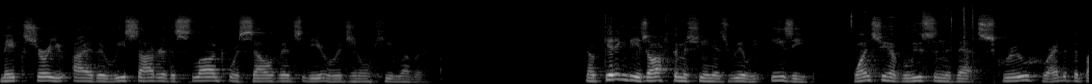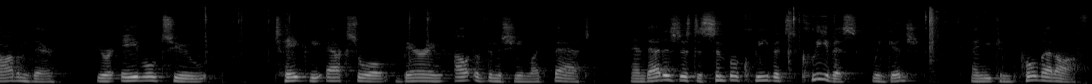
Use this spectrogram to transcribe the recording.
Make sure you either resolder the slug or salvage the original key lever. Now getting these off the machine is really easy. Once you have loosened that screw right at the bottom there, you're able to take the actual bearing out of the machine like that, and that is just a simple clevis, clevis linkage, and you can pull that off.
